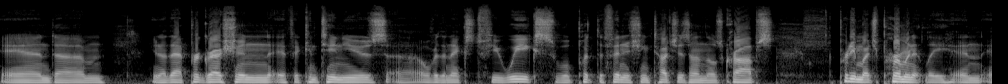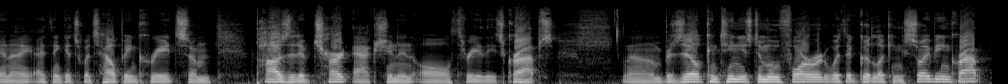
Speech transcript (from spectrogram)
and um, you know that progression, if it continues uh, over the next few weeks, will put the finishing touches on those crops pretty much permanently, and and I, I think it's what's helping create some positive chart action in all three of these crops. Um, Brazil continues to move forward with a good-looking soybean crop.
